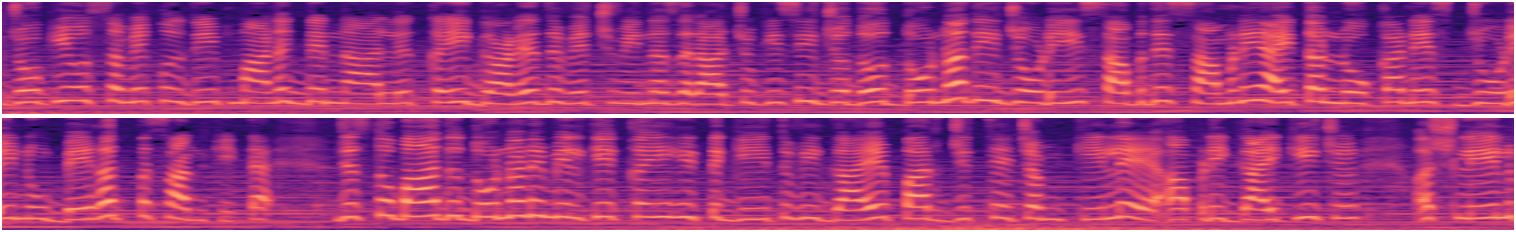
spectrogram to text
ਜੋ ਕਿ ਉਸ ਸਮੇਂ ਕੁਲਦੀਪ ਮਾਨਕ ਦੇ ਨਾਲ ਕਈ ਗਾਣਿਆਂ ਦੇ ਵਿੱਚ ਵੀ ਨਜ਼ਰ ਆ ਚੁੱਕੀ ਸੀ। ਜਦੋਂ ਦੋਨਾਂ ਦੀ ਜੋੜੀ ਸਭ ਦੇ ਸਾਹਮਣੇ ਆਈ, ਤਾਂ ਲੋਕਾਂ ਨੇ ਇਸ ਜੋੜੀ ਨੂੰ ਬੇहद ਪਸੰਦ ਕੀਤਾ ਜਿਸ ਤੋਂ ਬਾਅਦ ਦੋਨਾਂ ਨੇ ਮਿਲ ਕੇ ਕਈ ਹਿੱਟ ਗੀਤ ਵੀ ਗਾਏ, ਪਰ ਜਿੱਥੇ ਚਮਕੀਲੇ ਆਪਣੀ ਗਾਇਕੀ 'ਚ ਅਸ਼ਲੀਲ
